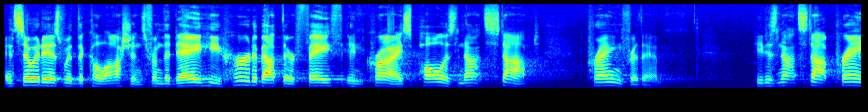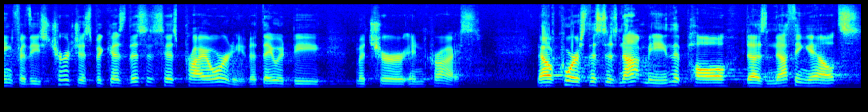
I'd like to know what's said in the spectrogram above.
And so it is with the Colossians. From the day he heard about their faith in Christ, Paul has not stopped praying for them. He does not stop praying for these churches because this is his priority, that they would be mature in Christ. Now, of course, this does not mean that Paul does nothing else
